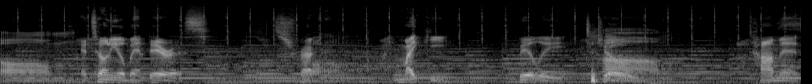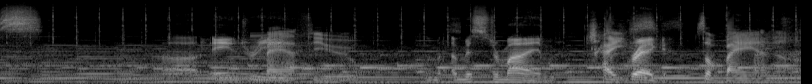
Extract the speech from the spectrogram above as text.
um, Antonio Banderas, Shrek, um, Mikey, Billy, Joe, Thomas, uh, Andrew, Matthew, M- uh, Mr. Mime, Chase, Greg, Savannah,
